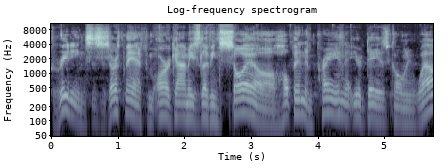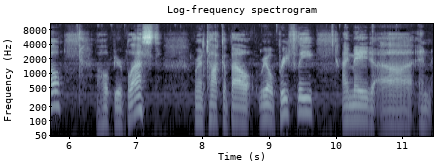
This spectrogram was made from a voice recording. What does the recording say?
Greetings, this is Earthman from Origami's Living Soil. Hoping and praying that your day is going well. I hope you're blessed. We're going to talk about real briefly. I made uh, an,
